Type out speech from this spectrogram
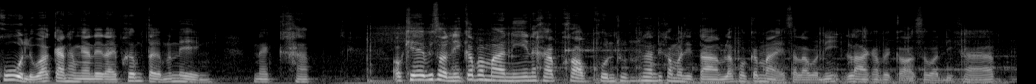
พูดหรือว่าการทำงานใดๆ เพิ่มเติมนั่นเองนะครับโอเค episode นี้ก็ประมาณนี้นะครับ ขอบคุณทุกๆท่านที่เข้ามาติดตาม แล้วพบกันใหม่สำหรับวันนี้ลากันไปก่อน สวัสดีครับ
